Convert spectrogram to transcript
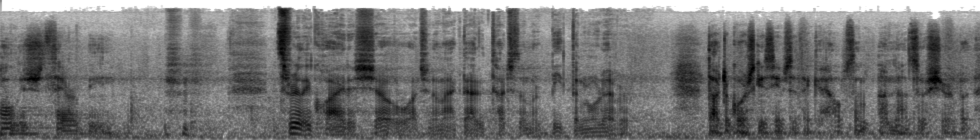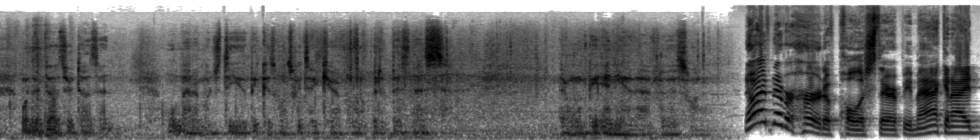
Polish therapy. it's really quite a show watching them act out who touch them or beat them or whatever. Dr. Gorski seems to think it helps. I'm, I'm not so sure, but whether it does or doesn't won't matter much to you because once we take care of a little bit of business, there won't be any of that for this one. Now, I've never heard of Polish therapy, Mac, and I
